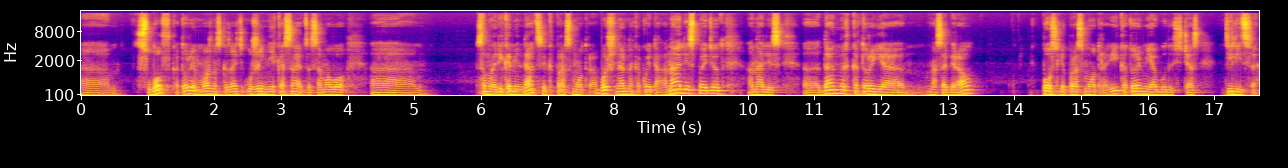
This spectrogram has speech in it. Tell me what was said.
э, слов, которые, можно сказать, уже не касаются самого э, самой рекомендации к просмотру, а больше, наверное, какой-то анализ пойдет, анализ э, данных, которые я насобирал после просмотра и которыми я буду сейчас делиться.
